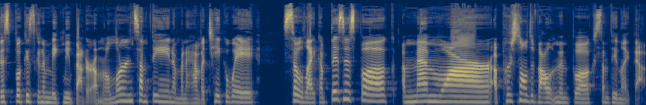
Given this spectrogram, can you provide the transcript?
this book is going to make me better. I'm going to learn something, I'm going to have a takeaway. So, like a business book, a memoir, a personal development book, something like that.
